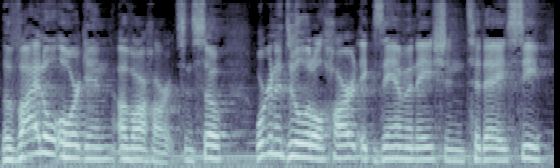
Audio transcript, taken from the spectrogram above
the vital organ of our hearts. And so we're going to do a little heart examination today. See,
